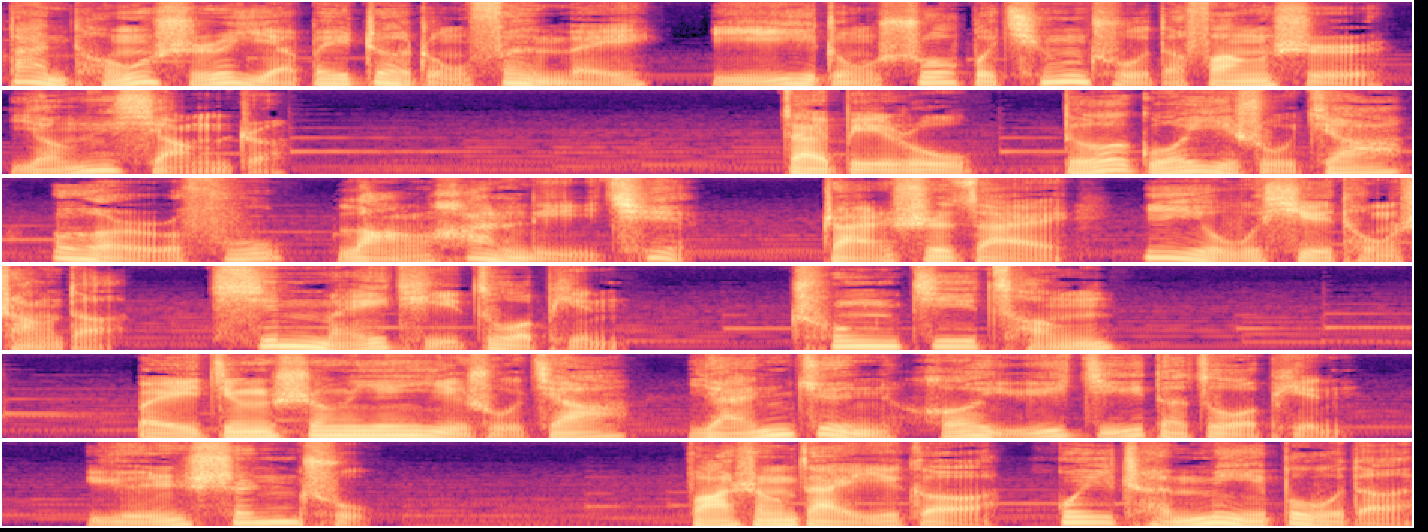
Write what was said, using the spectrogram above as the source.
但同时也被这种氛围以一种说不清楚的方式影响着。再比如，德国艺术家厄尔夫·朗汉里切展示在义务系统上的新媒体作品《冲击层》。北京声音艺术家严俊和于吉的作品《云深处》，发生在一个灰尘密布的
